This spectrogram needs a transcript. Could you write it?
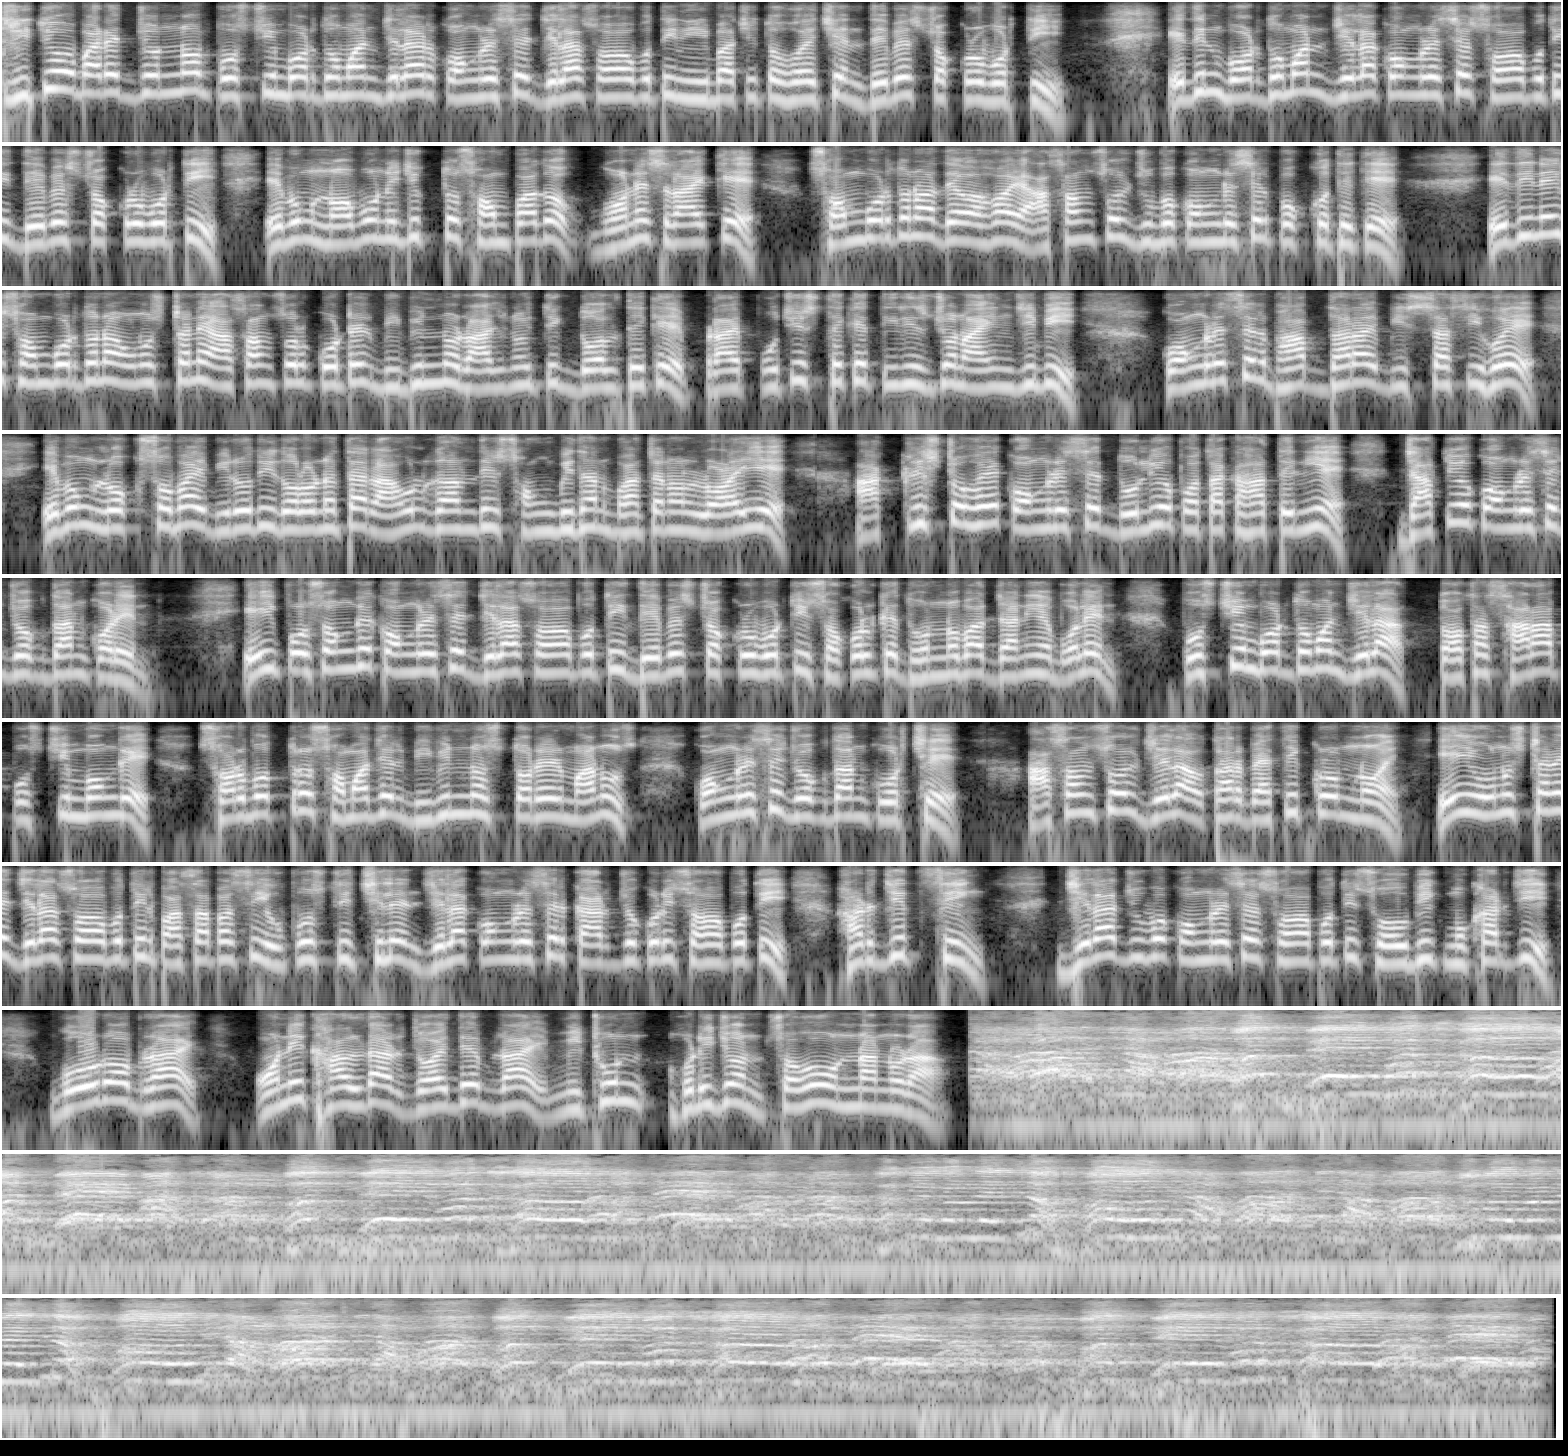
তৃতীয়বারের জন্য পশ্চিম বর্ধমান জেলার কংগ্রেসের জেলা সভাপতি নির্বাচিত হয়েছেন দেবেশ চক্রবর্তী। এদিন বর্ধমান জেলা কংগ্রেসের সভাপতি দেবেশ চক্রবর্তী এবং নবনিযুক্ত সম্পাদক গণেশ রায়কে সম্বর্ধনা দেওয়া হয় আসানসোল যুব কংগ্রেসের পক্ষ থেকে। এদিন এই সম্বর্ধনা অনুষ্ঠানে আসানসোল কোর্টের বিভিন্ন রাজনৈতিক দল থেকে প্রায় পঁচিশ থেকে তিরিশ জন আইনজীবী কংগ্রেসের ভাবধারায় বিশ্বাসী হয়ে এবং লোকসভায় বিরোধী দলনেতা রাহুল গান্ধীর সংবিধান বাঁচানোর লড়াইয়ে আকৃষ্ট হয়ে কংগ্রেসের দলীয় পতাকা হাতে নিয়ে জাতীয় কংগ্রেসে যোগদান করেন। এই প্রসঙ্গে কংগ্রেসের জেলা সভাপতি দেবেশ চক্রবর্তী সকলকে ধন্যবাদ জানিয়ে বলেন, পশ্চিম বর্ধমান জেলা তথা সারা পশ্চিমবঙ্গে সর্বত্র সমাজের বিভিন্ন স্তরের মানুষ কংগ্রেসে যোগদান করছে। আসানসোল জেলাও তার ব্যতিক্রম নয়। এই অনুষ্ঠানে জেলা সভাপতির পাশাপাশি উপস্থিত ছিলেন জেলা কংগ্রেসের কার্যকরী সভাপতি হরজিৎ সিং, জেলা যুব কংগ্রেসের সভাপতি সৌভিক মুখার্জি, গৌরব রায় অনেক হালদার জয়দেব রায় মিঠুন হরিজন সহ অন্যান্যরা।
